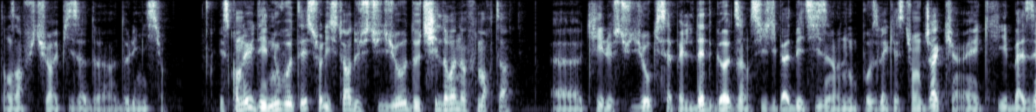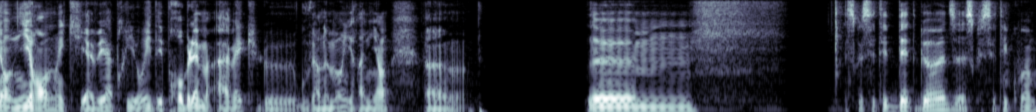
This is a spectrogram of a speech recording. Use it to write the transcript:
dans un futur épisode de l'émission. Est-ce qu'on a eu des nouveautés sur l'histoire du studio de Children of Morta? Euh, qui est le studio qui s'appelle Dead Gods, si je dis pas de bêtises, nous pose la question Jack, qui est basé en Iran et qui avait a priori des problèmes avec le gouvernement iranien. Euh, euh, est-ce que c'était Dead Gods? Est-ce que c'était quoi?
